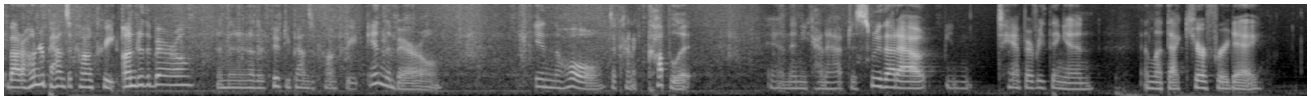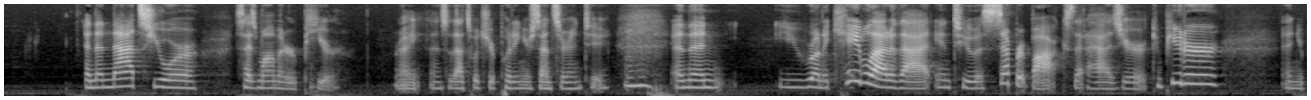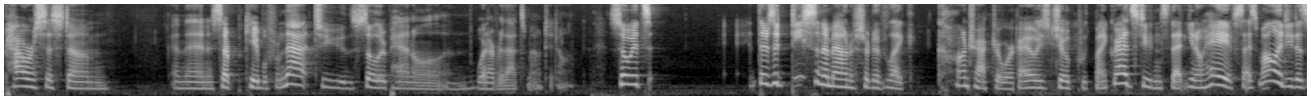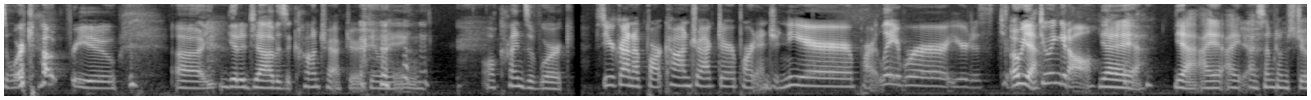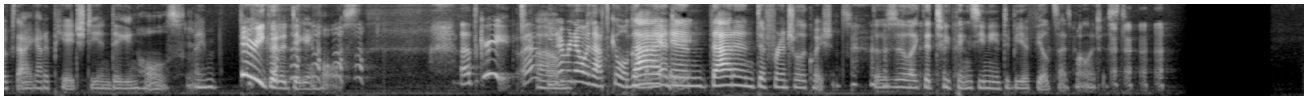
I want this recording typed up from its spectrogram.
about 100 pounds of concrete under the barrel and then another 50 pounds of concrete in the barrel in the hole to kind of couple it. And then you kind of have to smooth that out, you tamp everything in, and let that cure for a day. And then that's your seismometer pier, right? And so that's what you're putting your sensor into. And then you run a cable out of that into a separate box that has your computer and your power system, and then a separate cable from that to the solar panel and whatever that's mounted on. So it's there's a decent amount of sort of like contractor work. I always joked with my grad students that, you know, hey, if seismology doesn't work out for you, uh, you can get a job as a contractor doing all kinds of work. So you're kind of part contractor, part engineer, part laborer. You're just doing, Oh, yeah. doing it all. Yeah, yeah, yeah. Yeah, I, I, I sometimes joke that I got a PhD in digging holes. I'm very good at digging holes. That's great. Well, you um, never know when that skill will come That in handy. and that and differential equations. Those are like the two things you need to be a field seismologist.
